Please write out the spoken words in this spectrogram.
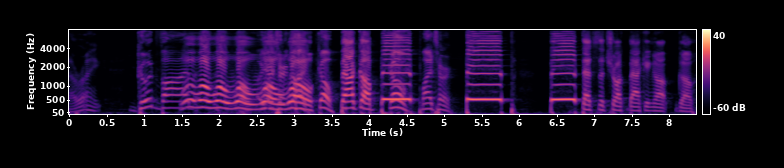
all right. Good vibe. Whoa, whoa, whoa, whoa, Oh, whoa, turn. Go whoa! ahead. Go. Back up. Beep, Go. My turn. beep, beep. That's the truck backing up. Go.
